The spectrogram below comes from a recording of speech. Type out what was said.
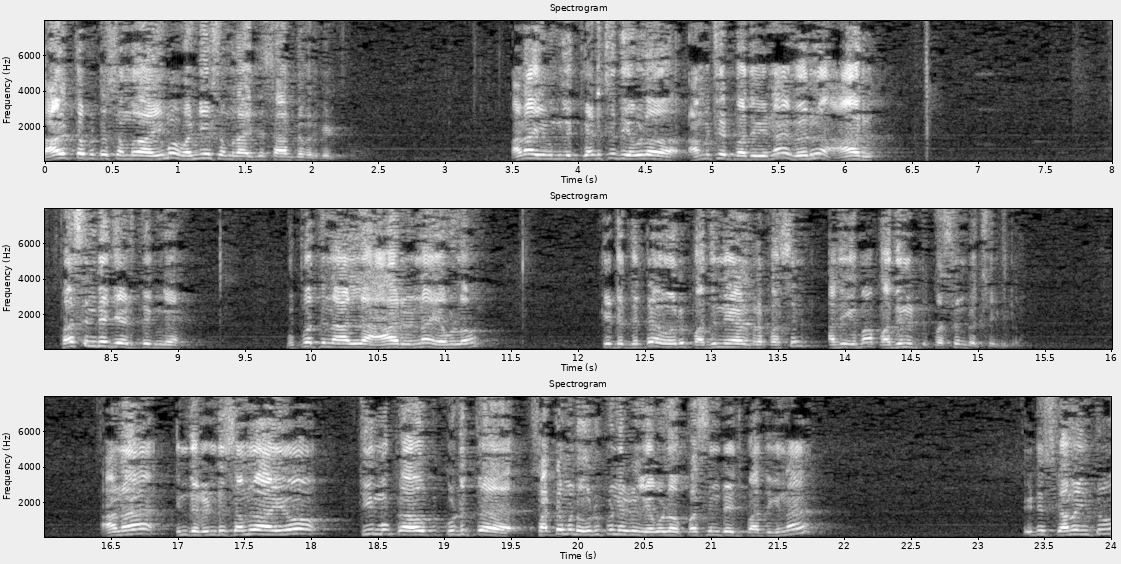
தாழ்த்தப்பட்ட சமுதாயமும் வன்னிய சமுதாயத்தை சார்ந்தவர்கள். ஆனா இவங்களுக்கு கிடைச்சது எவ்வளவு? அமைச்சர் பதவினா வெறும் ஆறு. பர்சன்டேஜ் எடுத்துங்க முப்பத்தி நாலுல ஆறுனா எவ்வளவு? கிட்டத்தட்ட ஒரு பதினேழரை பர்சன்ட் அதிகமா பதினெட்டு பர்சன்ட் வச்சுக்கலாம் ஆனா இந்த ரெண்டு சமுதாயம் திமுகவுக்கு கொடுத்த சட்டமன்ற உறுப்பினர்கள் எவ்வளவு பர்சன்டேஜ் பாத்தீங்கன்னா it is coming to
